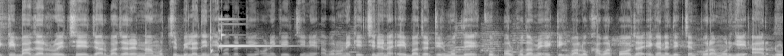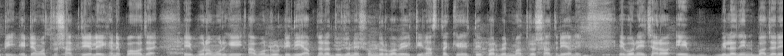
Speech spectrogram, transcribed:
একটি বাজার রয়েছে, যার বাজারের নাম হচ্ছে বিলাদিন। এই বাজারটি অনেকেই চিনে, আবার অনেকেই চিনে না। এই বাজারটির মধ্যে খুব অল্প দামে একটি ভালো খাবার পাওয়া যায়। এখানে দেখছেন পোড়া মুরগি আর রুটি। এটা মাত্র সাত রিয়ালে এখানে পাওয়া যায়। এই পোড়া মুরগি এবং রুটি দিয়ে আপনারা দুজনে সুন্দরভাবে একটি নাস্তা খেতে পারবেন মাত্র সাত রিয়ালে। এবং এছাড়াও এই বিলাদিন বাজারে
